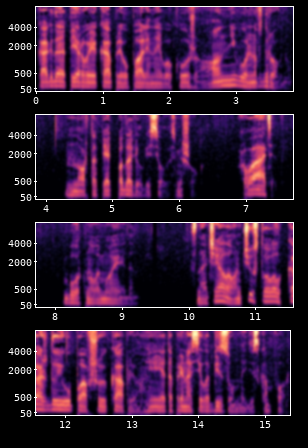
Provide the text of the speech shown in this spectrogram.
Когда первые капли упали на его кожу, он невольно вздрогнул. Норд опять подавил веселый смешок. «Хватит!» – буркнул ему Эйден. Сначала он чувствовал каждую упавшую каплю, и это приносило безумный дискомфорт.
